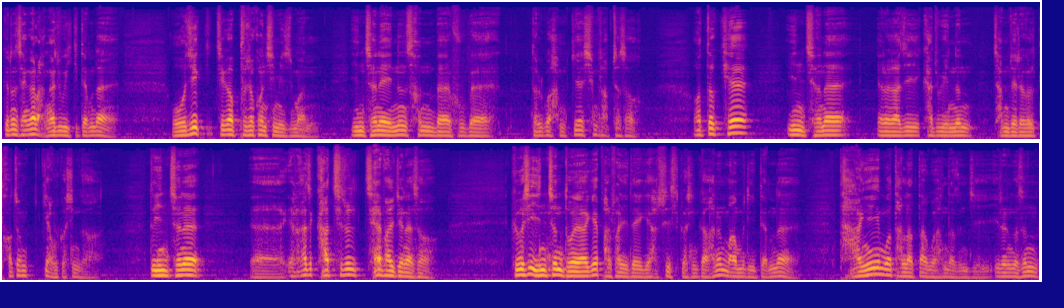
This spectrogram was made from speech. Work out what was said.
그런 생각을 안 가지고 있기 때문에 오직 제가 부족한 힘이지만 인천에 있는 선배 후배들과 함께 힘을 합쳐서 어떻게 인천에 여러 가지 가지고 있는 잠재력을 더 좀 깨울 것인가 또 인천의 에, 여러 가지 가치를 재발견해서 그것이 인천 도약의 발판이 되게 할 수 있을 것인가 하는 마음이기 때문에 당이 뭐 달랐다고 한다든지 이런 것은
